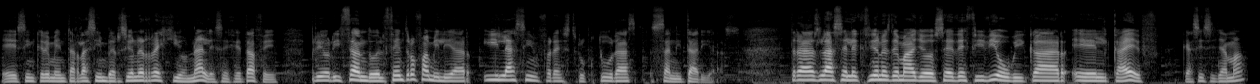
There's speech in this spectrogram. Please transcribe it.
es incrementar las inversiones regionales en Getafe, priorizando el centro familiar y las infraestructuras sanitarias. Tras las elecciones de mayo se decidió ubicar el CAEF, que así se llama,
